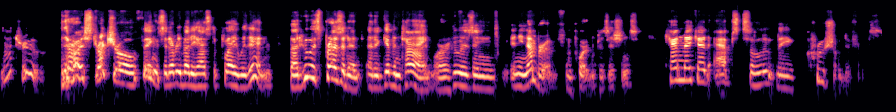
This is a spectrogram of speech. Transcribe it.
Not true. There are structural things that everybody has to play within. But who is president at a given time or who is in any number of important positions can make an absolutely crucial difference.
